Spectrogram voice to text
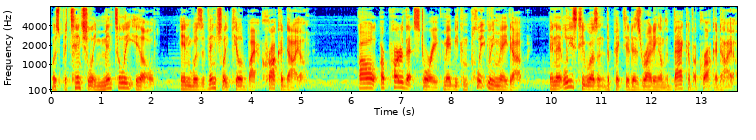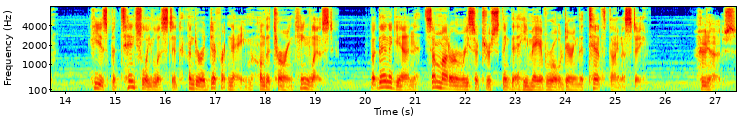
was potentially mentally ill, and was eventually killed by a crocodile. All or part of that story may be completely made up, and at least he wasn't depicted as riding on the back of a crocodile. He is potentially listed under a different name on the Turin King list. But then again, some modern researchers think that he may have ruled during the 10th dynasty. Who knows?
